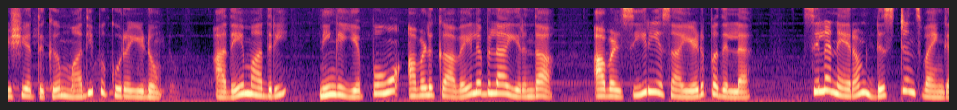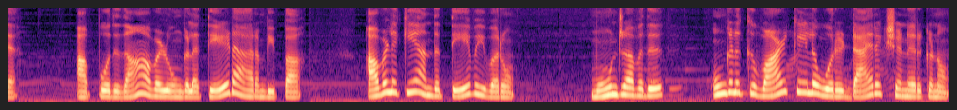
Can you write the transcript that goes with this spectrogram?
விஷயத்துக்கு மதிப்பு குறையிடும் அதே மாதிரி நீங்க எப்பவும் அவளுக்கு அவைலபிளா இருந்தா அவள் சீரியஸா எடுப்பதில்ல. சில நேரம் டிஸ்டன்ஸ் வைங்க. அப்போதுதான் அவள் உங்களை தேட ஆரம்பிப்பா. அவளுக்கே அந்த தேவை வரும். மூன்றாவது உங்களுக்கு வாழ்க்கையில ஒரு டைரக்ஷன் இருக்கணும்.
